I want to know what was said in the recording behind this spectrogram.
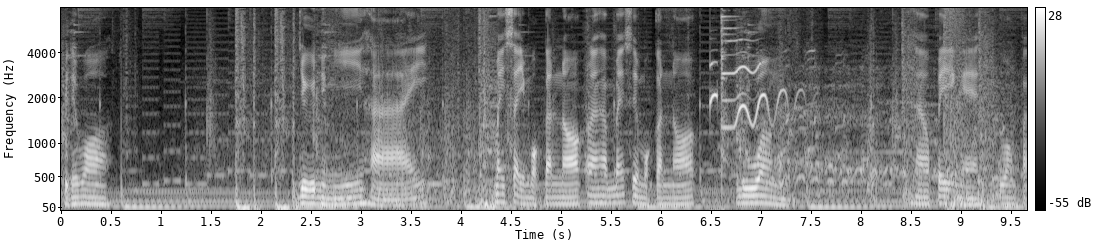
ปิดได้วอยืนอย่างนี้หาย ไม่ใส่หมวกกันน็อกนะครับ ไม่ใส่หมวกกันน็อกล่วงแล้วไปไงล่วงไป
